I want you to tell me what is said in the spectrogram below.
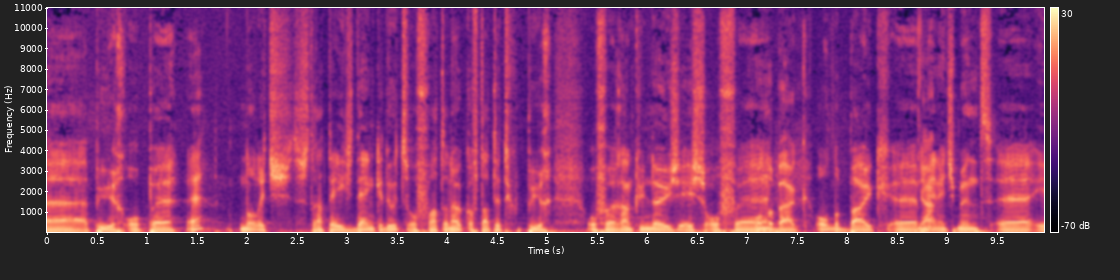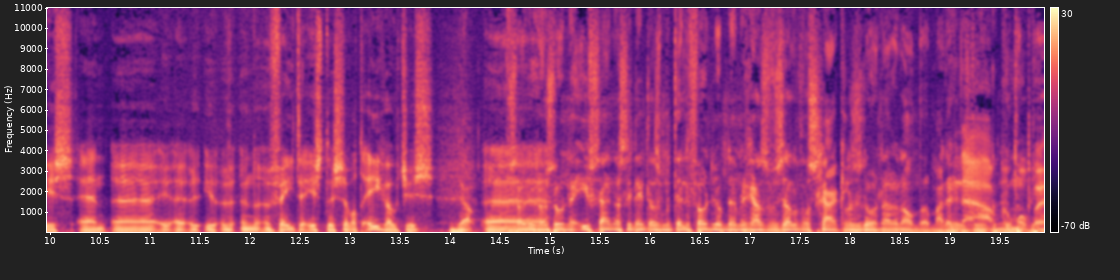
eh, puur op eh, hè, knowledge, strategisch denken doet of wat dan ook. Of dat dit puur of uh, rancuneuze is of eh, Onderbuik. onderbuik eh, Ja. management eh, is en eh, eh, eh, een, een vete is tussen wat egootjes. Ja. Eh, of zou hij gewoon zo naïef zijn als hij denkt als ik mijn telefoon niet opneem, dan gaan ze vanzelf wel schakelen ze door naar een ander. Maar dat is Nou, natuurlijk een kom op hè.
